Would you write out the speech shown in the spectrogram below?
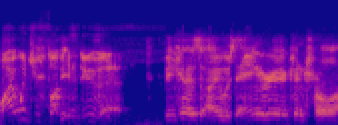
Why would you fucking do that? Because I was angry at Control.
